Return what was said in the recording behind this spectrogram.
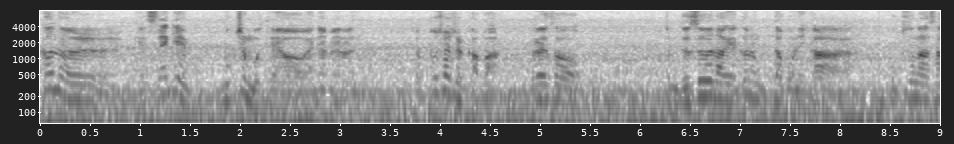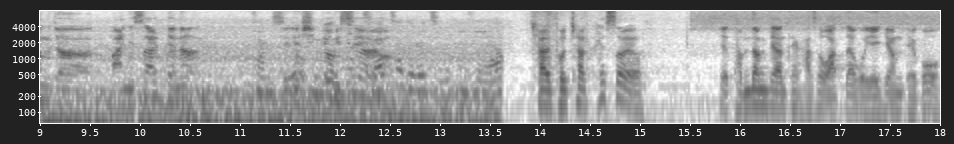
끈을 이렇게 세게 묶질 못해요. 왜냐면은 좀 부셔질까봐. 그래서 좀 느슨하게 끈을 묶다 보니까 복숭아 상자 많이 쌀 때는 되게 후 신경이 쓰여요. 잘 도착했어요. 이제 담당자한테 가서 왔다고 얘기하면 되고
